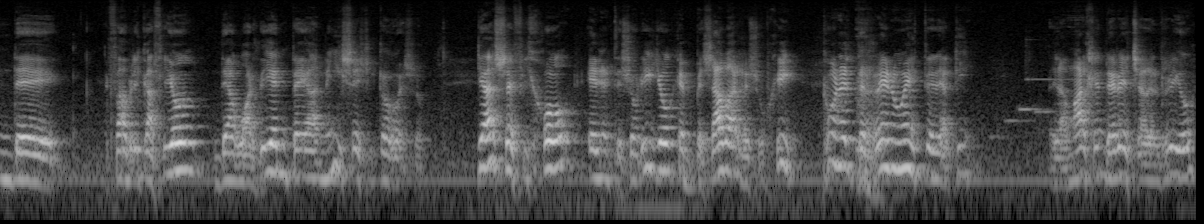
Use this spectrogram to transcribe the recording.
de fabricación de aguardiente, anises y todo eso. Ya se fijó en el tesorillo que empezaba a resurgir con el terreno este de aquí, de la margen derecha del río,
